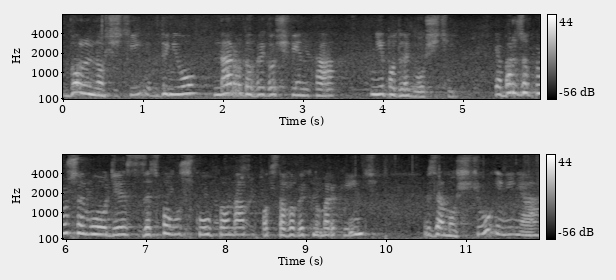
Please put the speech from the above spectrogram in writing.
wolności w Dniu Narodowego Święta Niepodległości. Ja bardzo proszę młodzież z Zespołu Szkół Ponadpodstawowych nr 5 w Zamościu imienia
